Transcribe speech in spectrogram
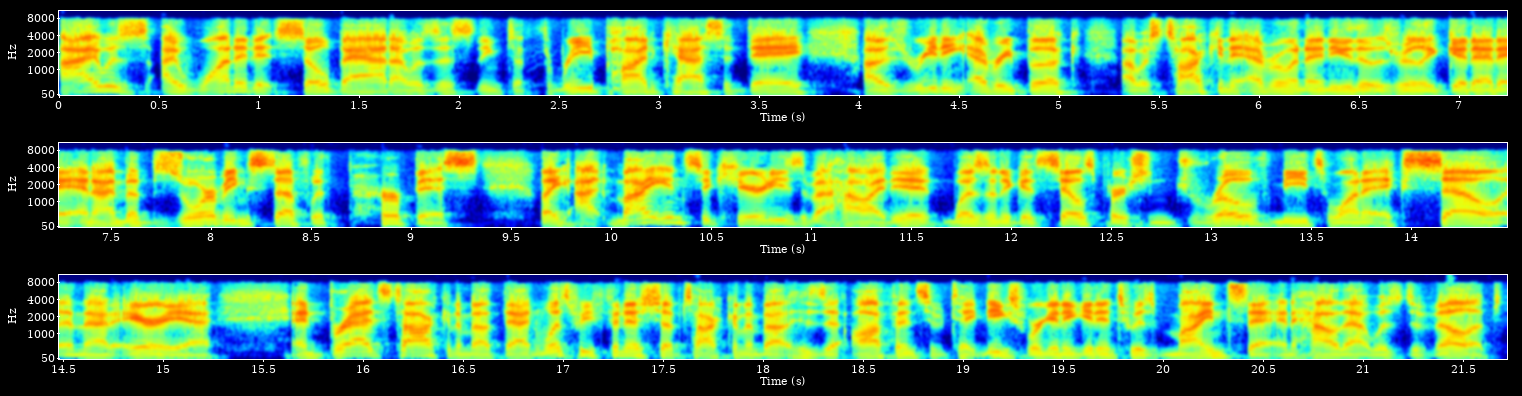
I was I wanted it so bad. I was listening to 3 podcasts a day. I was reading every book. I was talking to everyone I knew that was really good at it and I'm absorbing stuff with purpose. Like I, my insecurities about how I did wasn't a good salesperson drove me to want to excel in that area. And Brad's talking about that. And once we finish up talking about his offensive techniques, we're going to get into his mindset and how that was developed.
